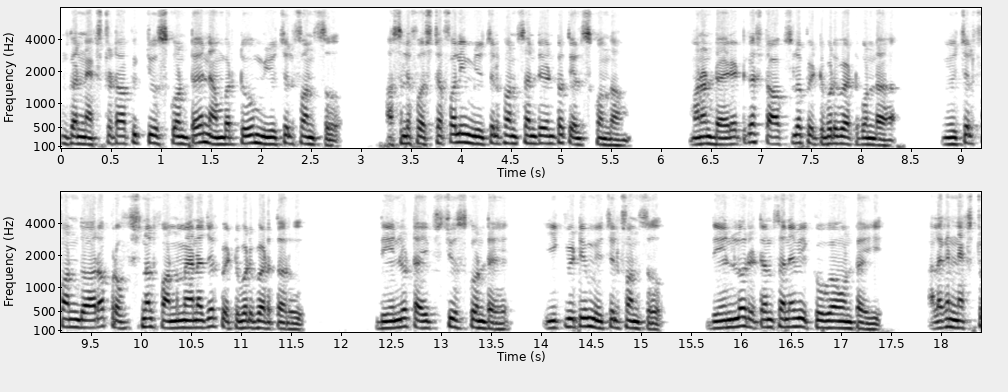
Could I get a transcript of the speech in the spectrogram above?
ఇంకా నెక్స్ట్ టాపిక్ చూసుకుంటే నెంబర్ టూ మ్యూచువల్ ఫండ్స్ అసలు ఫస్ట్ ఆఫ్ ఆల్ ఈ మ్యూచువల్ ఫండ్స్ అంటే ఏంటో తెలుసుకుందాం. మనం డైరెక్ట్గా స్టాక్స్లో పెట్టుబడి పెట్టకుండా మ్యూచువల్ ఫండ్ ద్వారా ప్రొఫెషనల్ ఫండ్ మేనేజర్ పెట్టుబడి పెడతారు. దీనిలో టైప్స్ చూసుకుంటే ఈక్విటీ మ్యూచువల్ ఫండ్స్ దీనిలో రిటర్న్స్ అనేవి ఎక్కువగా ఉంటాయి. అలాగే నెక్స్ట్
